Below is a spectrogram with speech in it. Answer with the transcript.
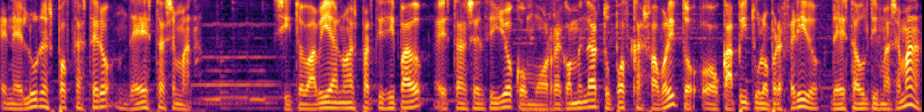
en el lunes podcastero de esta semana. Si todavía no has participado, es tan sencillo como recomendar tu podcast favorito o capítulo preferido de esta última semana.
